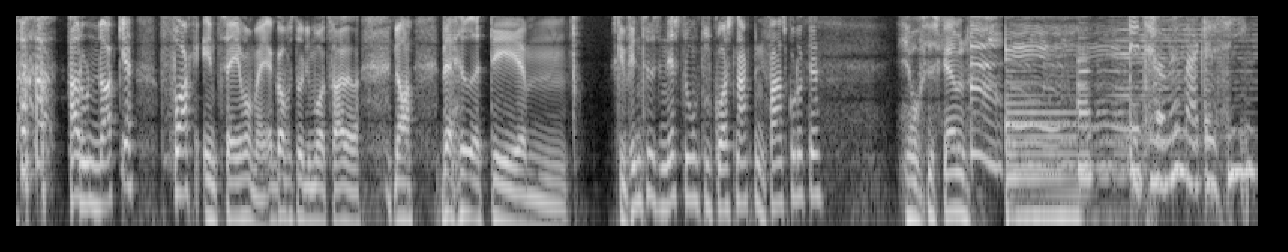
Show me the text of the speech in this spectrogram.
har du Nokia? Fuck en taber, mand. Jeg kan godt forstå, at din mor er træt af dig. Nå, hvad hedder det? Um... Skal vi finde tid til næste uge? Du skulle også snakke med din far, skulle du ikke det? Jo, det skal jeg vel. Det tomme magasin.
